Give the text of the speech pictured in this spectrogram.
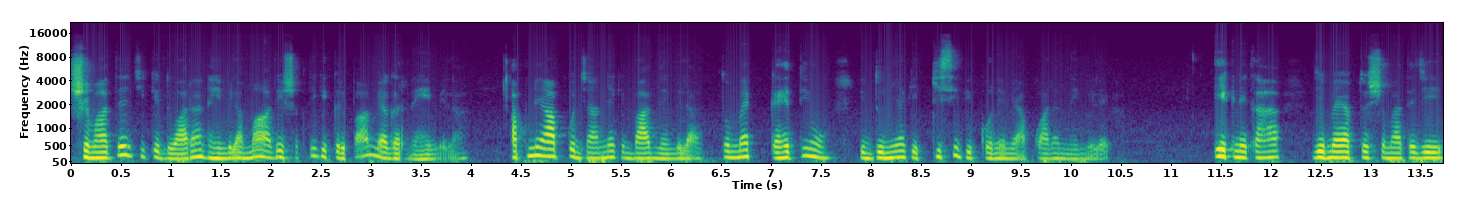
श्रीमाते जी के द्वारा नहीं मिला, माँ आदि शक्ति की कृपा में अगर नहीं मिला, अपने आप को जानने के बाद नहीं मिला तो मैं कहती हूँ कि दुनिया के किसी भी कोने में आपको आनंद नहीं मिलेगा। एक ने कहा, जी, मैं अब तो शमाते जी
